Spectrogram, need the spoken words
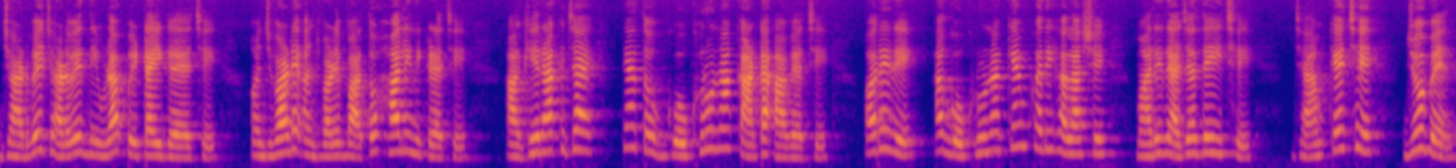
ઝાડવે ઝાડવે દીવડા પેટાઈ ગયા છે. અંજવાડે અંજવાડે બા તો હાલી નીકળ્યા છે. આઘે રાખ જાય ત્યાં તો ગોખરુના કાંટા આવ્યા છે. અરે રે, આ ગોખરુના કેમ કરી હલાશે? મારી રાજા દેઈ છે. જામ કે છે, જો બેન,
